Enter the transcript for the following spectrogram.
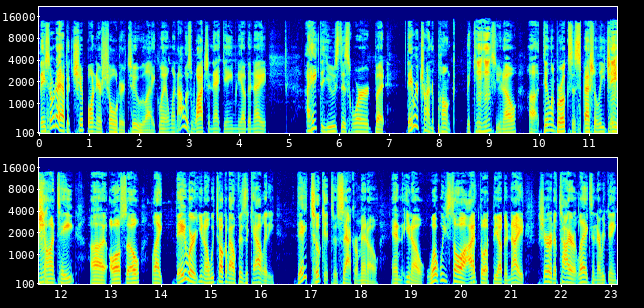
they sort of have a chip on their shoulder too. Like when when I was watching that game the other night, I hate to use this word, but they were trying to punk the Kings. You know, uh, Dillon Brooks especially, Jae'Sean Tate uh, also. Like they were, you know, we talk about physicality. They took it to Sacramento. And, you know, what we saw, I thought the other night, sure, the tired legs and everything,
